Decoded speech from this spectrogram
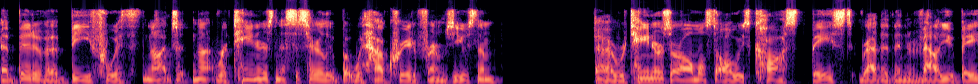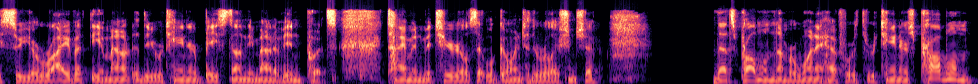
a bit of a beef with not not retainers necessarily, but with how creative firms use them. Uh, retainers are almost always cost based rather than value based. So you arrive at the amount of the retainer based on the amount of inputs, time, and materials that will go into the relationship. That's problem number one I have with retainers. Problem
